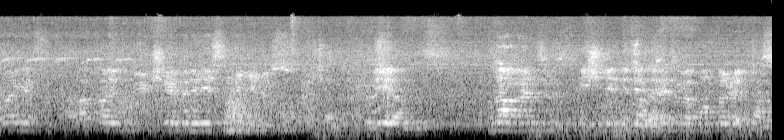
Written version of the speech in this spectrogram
Kolay gelsin. Hatay Büyükşehir Belediyesi'nden geliyoruz. Bir geldiniz. gıda mühendisimiz eşliğinde bir denetim ve kontrol yapacağız.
